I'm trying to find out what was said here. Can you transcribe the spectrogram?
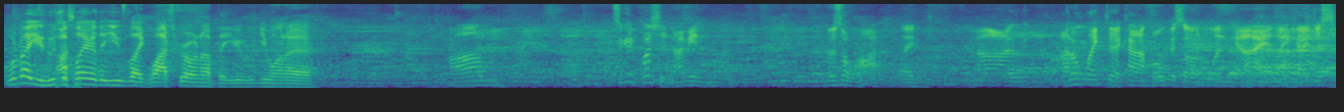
What about you? Who's a player that you've like watched growing up that you you want to? Um, it's a good question. I mean, there's a lot. Like, uh, I don't like to kind of focus on one guy. Like, I just,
